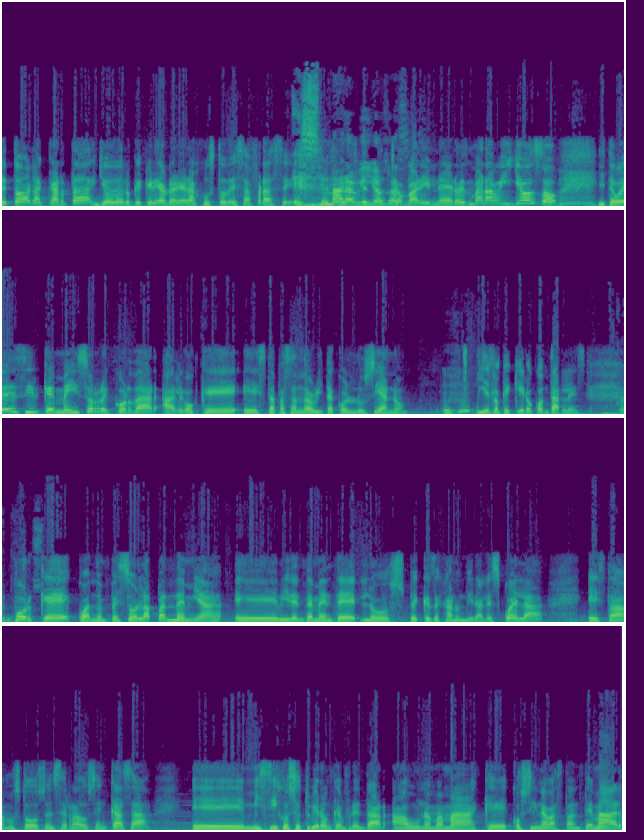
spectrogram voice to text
de toda la carta, yo de lo que quería hablar era justo de esa frase. Es maravilloso. marinero, es maravilloso. Y te voy a decir que me hizo recordar algo que eh, está pasando ahorita con Luciano. Y es lo que quiero contarles. Porque cuando empezó la pandemia, eh, evidentemente los peques dejaron de ir a la escuela, estábamos todos encerrados en casa eh, mis hijos se tuvieron que enfrentar a una mamá que cocina bastante mal.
